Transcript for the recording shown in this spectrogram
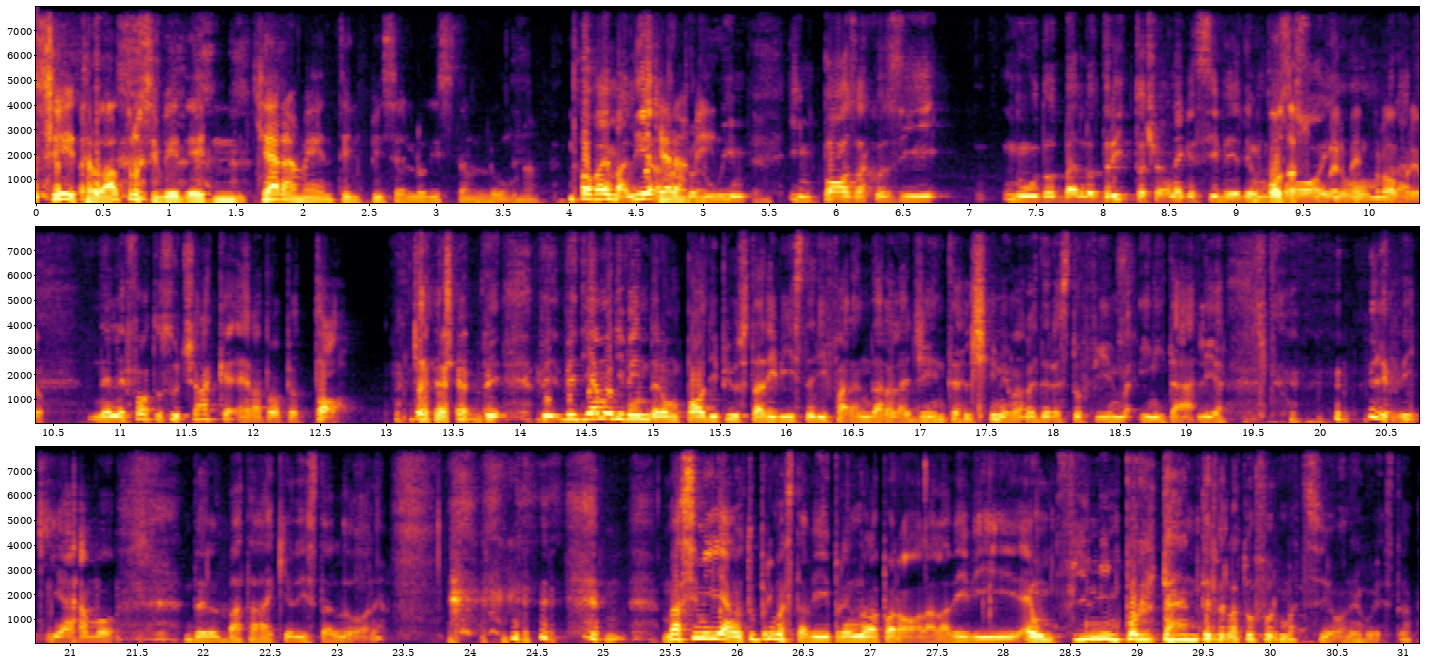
sì, tra l'altro si vede chiaramente il pisello di Stallone. No, vai, ma lì era proprio lui in, in, posa così nudo, bello dritto, cioè non è che si vede in un po' in ombra. Proprio. Nelle foto su Chuck era proprio to cioè, ve, ve, vediamo di vendere un po' di più sta rivista e di far andare la gente al cinema a vedere sto film in Italia. Il richiamo del batacchio di Stallone. Massimiliano, tu prima stavi prendendo la parola, l'avevi... è un film importante per la tua formazione questo?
